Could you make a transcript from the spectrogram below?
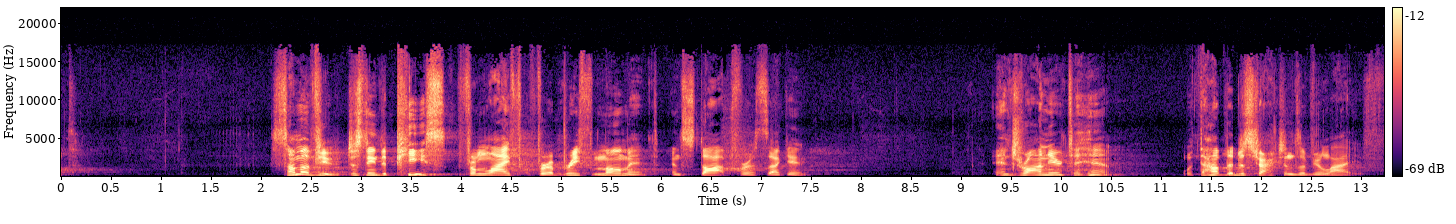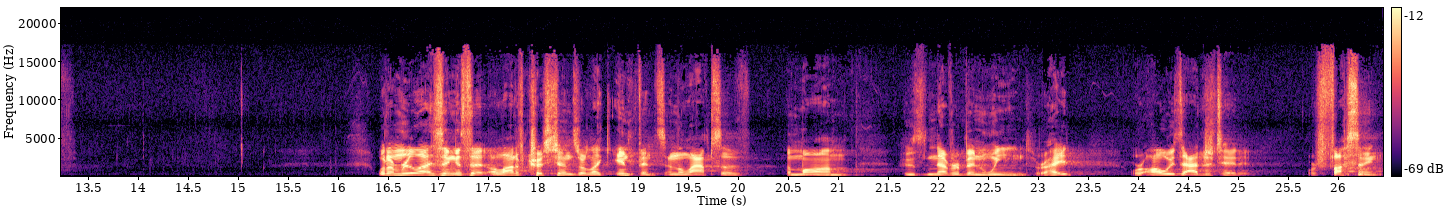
Some of you just need the peace from life for a brief moment and stop for a second and draw near to Him without the distractions of your life. What I'm realizing is that a lot of Christians are like infants in the laps of a mom who's never been weaned, right? We're always agitated, we're fussing,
